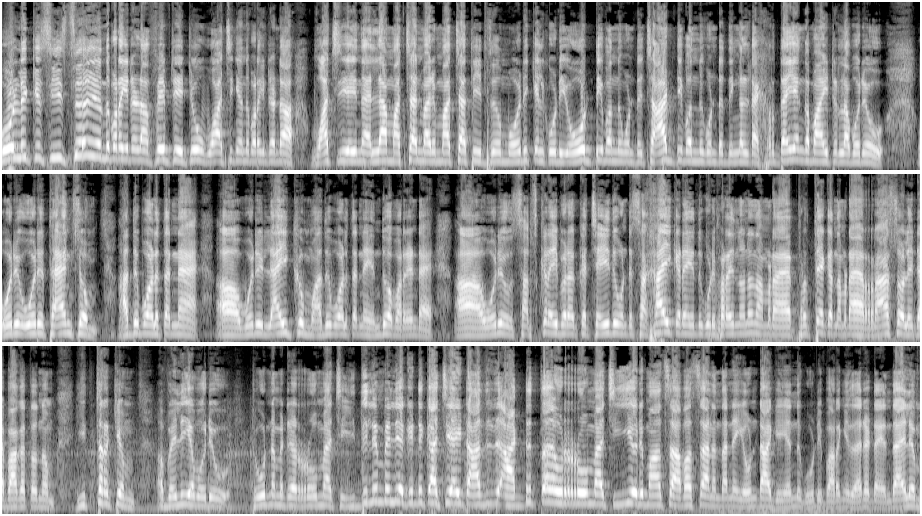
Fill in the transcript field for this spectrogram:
പൊള്ളിക്ക് സീസ് എന്ന് പറഞ്ഞിട്ടുണ്ട്. ഫിഫ്റ്റി ടു വാച്ചിങ് എന്ന് പറഞ്ഞിട്ടുണ്ട്. വാച്ച് ചെയ്യുന്ന എല്ലാ മച്ചാന്മാരും മച്ചാത്തീർത്തും ഒരിക്കൽ കൂടി ഓട്ടി വന്നുകൊണ്ട് ചാട്ടി വന്നുകൊണ്ട് നിങ്ങളുടെ ഹൃദയംഗമായിട്ടുള്ള ഒരു ഒരു ഒരു താങ്ക്സും അതുപോലെ തന്നെ ഒരു ലൈക്കും അതുപോലെ തന്നെ എന്തുവാ പറയണ്ടേ? ഒരു സബ്സ്ക്രൈബറൊക്കെ ചെയ്തുകൊണ്ട് സഹായിക്കണേ എന്ന് കൂടി പറയുന്നുണ്ട്. നമ്മുടെ പ്രത്യേകം നമ്മുടെ റാസോളിന്റെ ഭാഗത്തുനിന്നും ഇത്രയ്ക്കും വലിയ ഒരു ടൂർണമെന്റ് റൂം മാച്ച് ഇതിലും വലിയ കിട്ടിക്കാച്ചിയായിട്ട് അത് അടുത്ത ഒരു റൂം മാച്ച് ഈ ഒരു മാസം അവസാനം തന്നെ ഉണ്ടാകി എന്ന് കൂടി പറഞ്ഞു തരട്ടെ. എന്തായാലും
